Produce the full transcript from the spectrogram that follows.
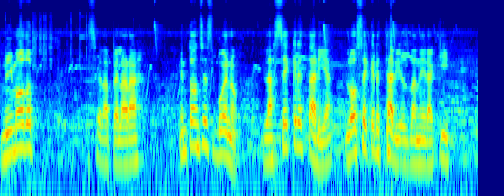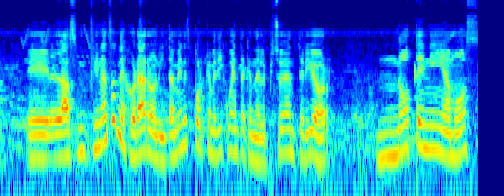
Ni modo, se la pelará. Entonces, bueno, la secretaria, los secretarios van a ir aquí. Eh, las finanzas mejoraron y también es porque me di cuenta que en el episodio anterior no teníamos,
